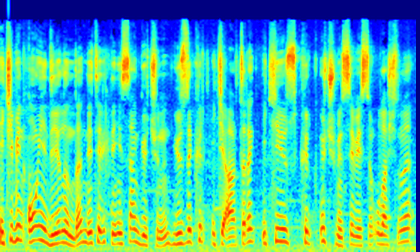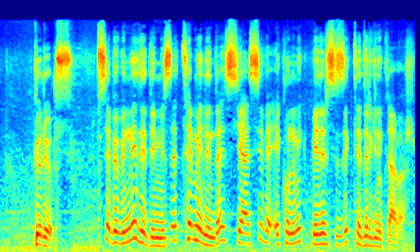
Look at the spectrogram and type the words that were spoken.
2017 yılında nitelikli insan göçünün %42 artarak 243 bin seviyesine ulaştığını görüyoruz. Sebebi ne dediğimizde temelinde siyasi ve ekonomik belirsizlik, tedirginlikler var.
